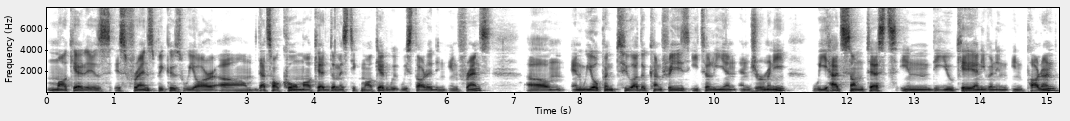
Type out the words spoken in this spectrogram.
market is is France because we are um, that's our core market, domestic market. We, we started in in France, um, and we opened two other countries, Italy and, and Germany we had some tests in the UK and even in, in Poland,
